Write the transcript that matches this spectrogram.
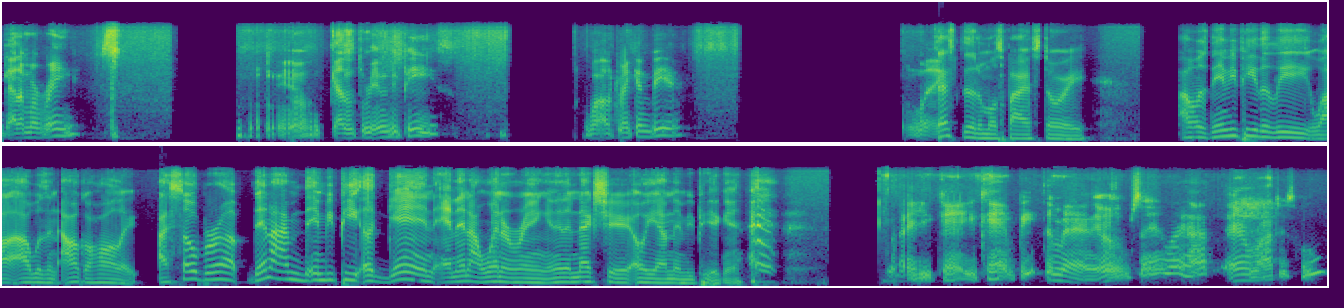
Got him a ring. You know, got him three MVPs while drinking beer. Like, That's still the most fire story. I was the MVP of the league while I was an alcoholic. I sober up, then I'm the MVP again, and then I win a ring, and then the next year, oh yeah, I'm the MVP again. like, you can't you can't beat the man. You know what I'm saying? Like how, Aaron Rodgers, who?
